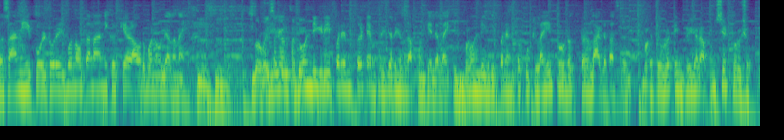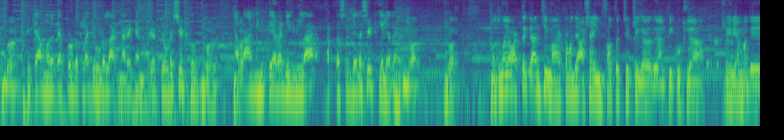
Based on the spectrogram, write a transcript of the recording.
तसं आम्ही ही कोल्ड स्टोरेज बनवताना आणि केळावर बनवलेलं नाही. बरोबर हे सगळ्यांसाठी. दोन डिग्री पर्यंत टेम्परेचर हे आपण केलेलं आहे की दोन डिग्री पर्यंत कुठलाही प्रोडक्ट लागत असेल. तर तेवढं टेम्परेचर आपण सेट करू शकतो. की त्यामुळे त्या प्रोडक्टला जेवढं लागणारे टेम्परेचर तेवढं सेट करतो. आता आम्ही तेरा डिग्रीला आता सध्याला सेट केलेलं आहे. मग तुम्हाला वाटतं की आणखी महाराष्ट्रामध्ये अशा इन्फ्रास्ट्रक्चरची गरज आहे? आणखी कुठल्या एरियामध्ये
